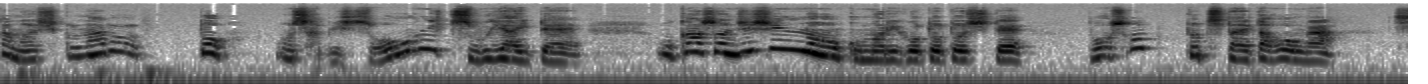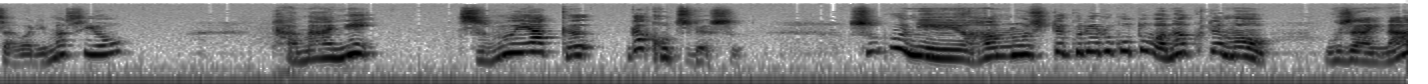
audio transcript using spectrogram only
悲しくなると寂しそうにつぶやいて、お母さん自身の困りごととしてぼそっと伝えた方が伝わりますよ。たまにつぶやくがコツです。すぐに反応してくれることはなくてもうざいな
